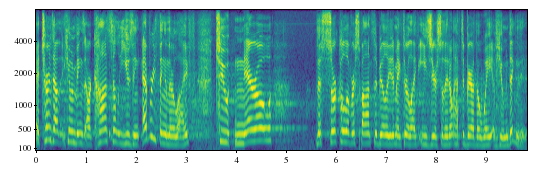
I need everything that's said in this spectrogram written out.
It turns out that human beings are constantly using everything in their life to narrow the circle of responsibility to make their life easier so they don't have to bear the weight of human dignity.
